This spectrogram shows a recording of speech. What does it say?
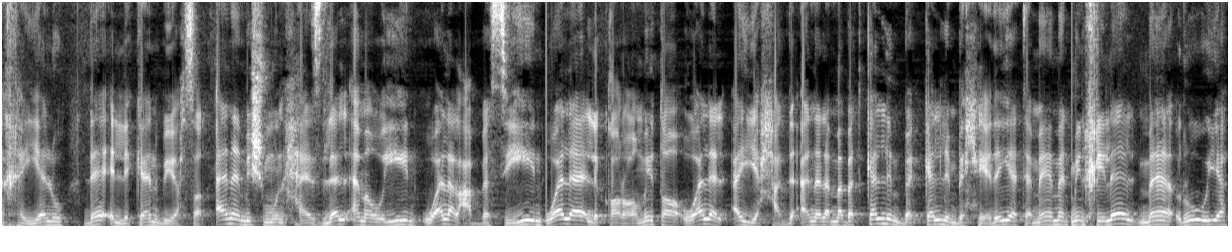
تخيلوا ده اللي كان بيحصل. أنا مش منحاز لا الأمويين ولا العباسيين ولا لقرامطة ولا لأي حد. أنا لما بتكلم بتكلم بحيادية تماما من خلال ما روي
